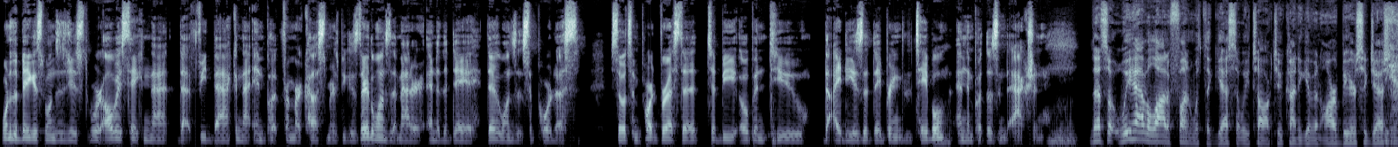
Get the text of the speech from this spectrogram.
one of the biggest ones is just we're always taking that that feedback and that input from our customers because they're the ones that matter. End of the day, they're the ones that support us. So it's important for us to to be open to the ideas that they bring to the table and then put those into action. That's what we have a lot of fun with the guests that we talk to, kind of giving our beer suggestions.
